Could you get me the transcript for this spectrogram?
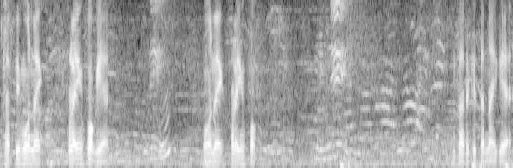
Tapi mau naik flying fox ya? Mau naik flying fox? Ntar kita naik ya.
